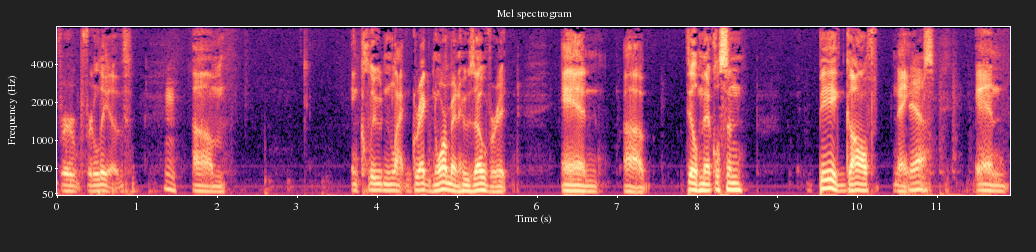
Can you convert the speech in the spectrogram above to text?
for for LIV, um, including like Greg Norman who's over it, and uh, Phil Mickelson, big golf names, and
